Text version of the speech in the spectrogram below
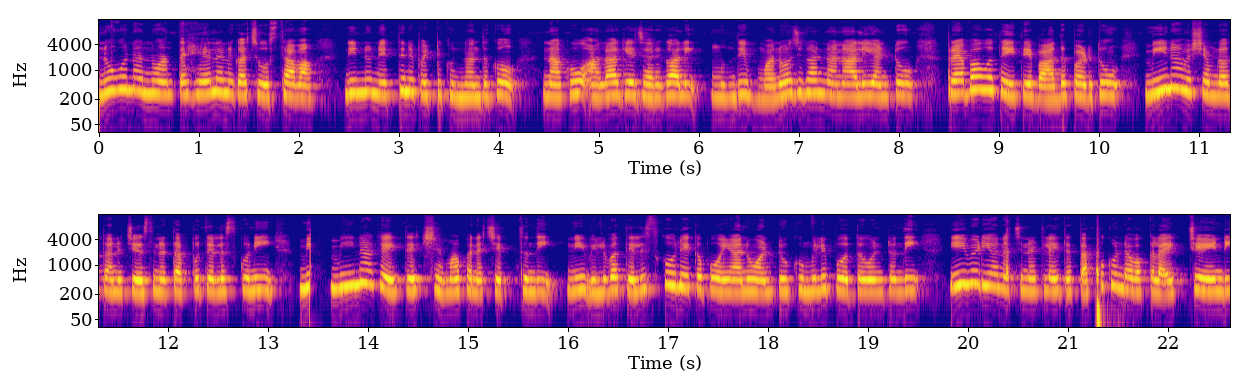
నువ్వు నన్ను అంత హేళనగా చూస్తావా? నిన్ను నెత్తిన పెట్టుకున్నందుకు నాకు అలాగే జరగాలి. ముందు మనోజ్గా అనాలి అంటూ ప్రభావతి అయితే బాధపడుతూ మీనా విషయంలో తను చేసిన తప్పు తెలుసుకుని మీ మీనాకైతే క్షమాపణ చెప్తుంది. నీ విలువ తెలుసుకోలేకపోయాను అంటూ కుమిలిపోతూ ఉంటుంది. ఈ వీడియో నచ్చినట్లయితే తప్పకుండా ఒక లైక్ చేయండి.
